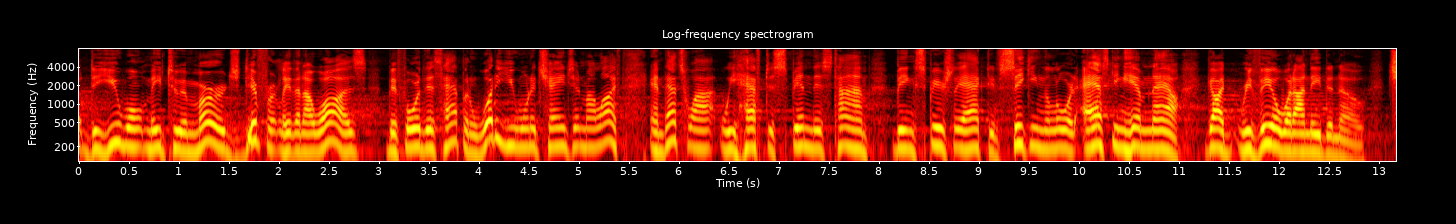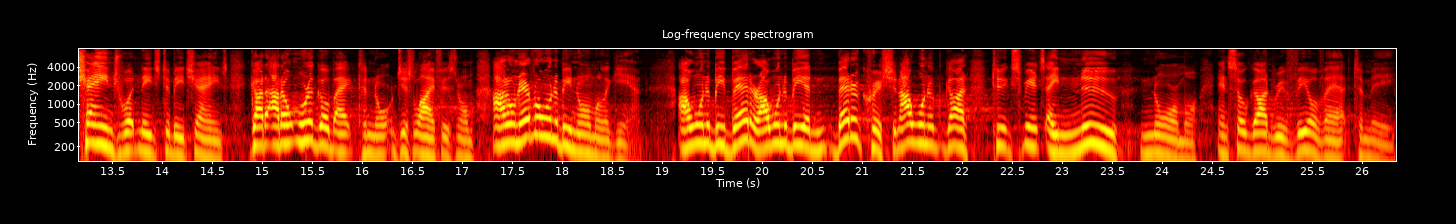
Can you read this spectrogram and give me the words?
do you want me to emerge differently than I was before this happened? What do you want to change in my life? And that's why we have to spend this time being spiritually active, seeking the Lord, asking Him now, God, reveal what I need to know, change what needs to be changed. God, I don't want to go back to nor- just life as normal. I don't ever want to be normal again. I want to be better. I want to be a better Christian. I want God to experience a new normal. And so God revealed that to me.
